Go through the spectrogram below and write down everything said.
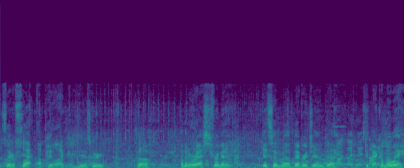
It's like a flat uphill. Like, yeah, it's weird. So I'm gonna rest for a minute, get some uh, beverage, and uh, get back on my way.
